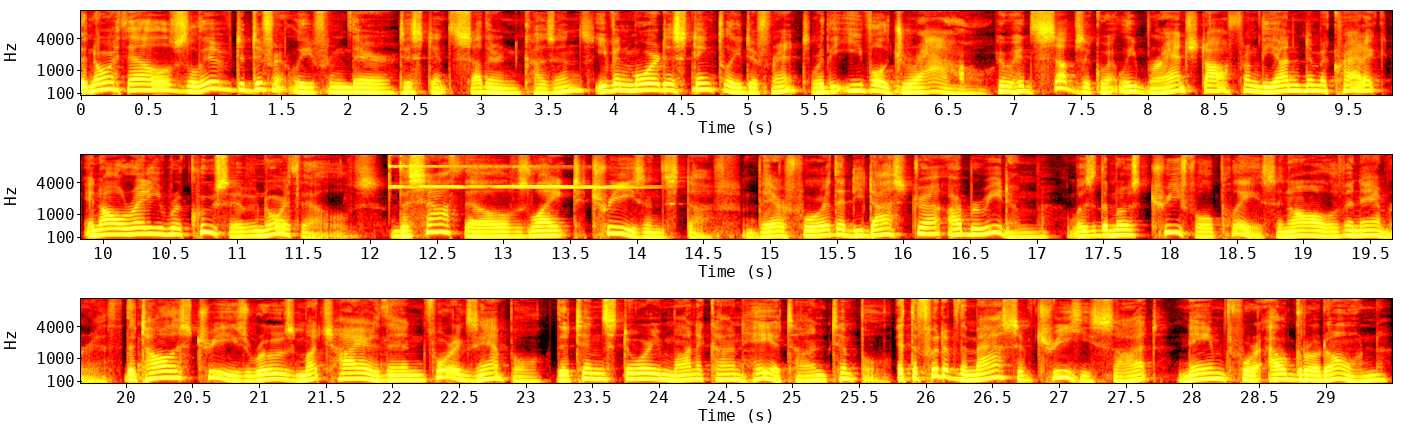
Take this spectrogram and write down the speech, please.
The North Elves lived differently from their distant southern cousins. Even more distinctly different were the evil Drau, who had subsequently branched off from the undemocratic and already reclusive North Elves. The South Elves liked trees and stuff. Therefore, the Didastra Arboretum was the most treeful place in all of Anamorith. The tallest trees rose much higher than, for example, the ten-story Monicon Hayaton Temple. At the foot of the massive tree he sought, named for Algrodon,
